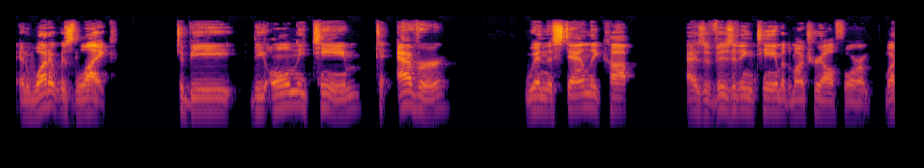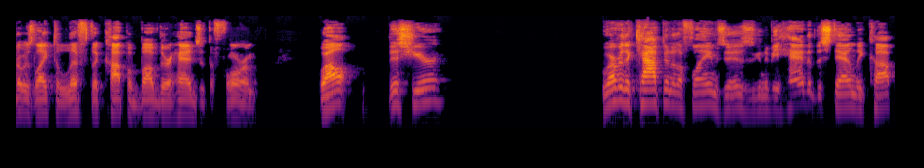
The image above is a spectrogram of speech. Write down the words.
and what it was like to be the only team to ever win the Stanley Cup as a visiting team at the Montreal Forum, what it was like to lift the cup above their heads at the Forum. Well, this year, whoever the captain of the Flames is, is going to be handed the Stanley Cup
